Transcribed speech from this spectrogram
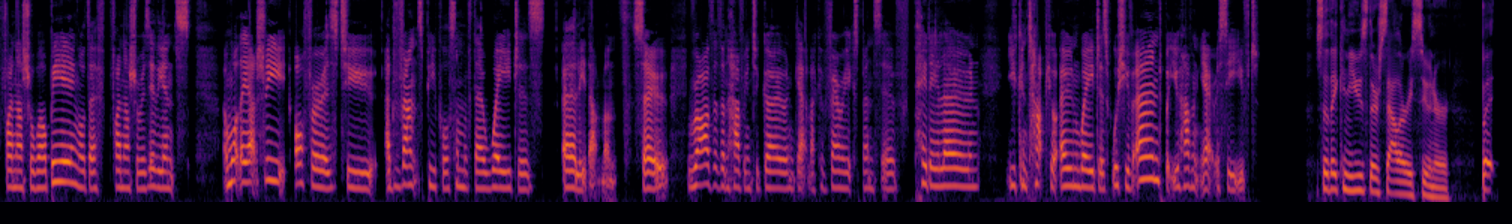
financial well being or their financial resilience. And what they actually offer is to advance people some of their wages early that month. So rather than having to go and get like a very expensive payday loan, you can tap your own wages, which you've earned, but you haven't yet received. So they can use their salary sooner. But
